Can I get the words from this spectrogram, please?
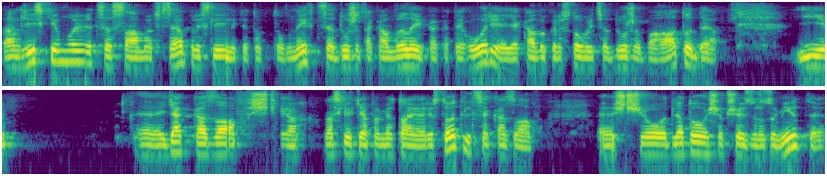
англійській мові це саме все прислівники. Тобто в них це дуже така велика категорія, яка використовується дуже багато де. І е, як казав ще, наскільки я пам'ятаю, Арістотель це казав, е, що для того, щоб щось зрозуміти,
